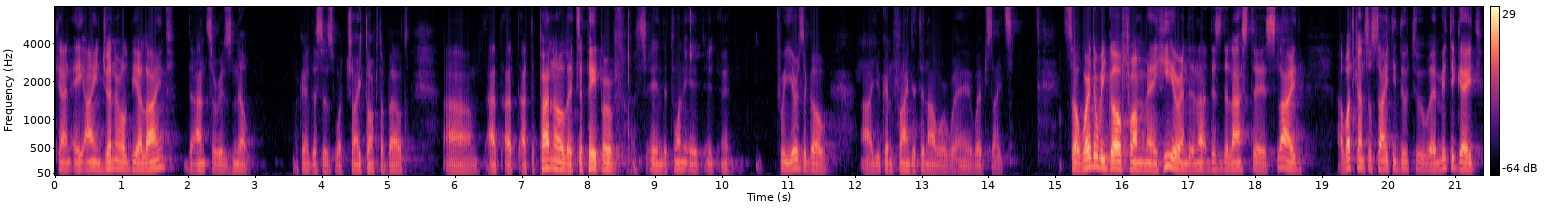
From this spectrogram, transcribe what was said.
Can AI in general be aligned? The answer is no. Okay, this is what Shai talked about um, at, at, at, the panel. It's a paper in the 20, it, it, it, three years ago. Uh, you can find it in our uh, websites. So where do we go from uh, here? And uh, this is the last uh, slide. What can society do to mitigate?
